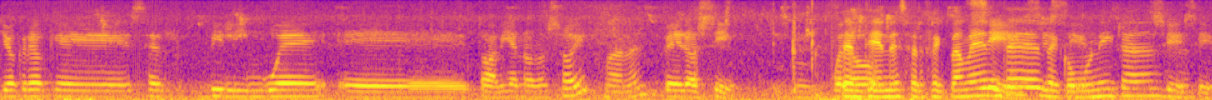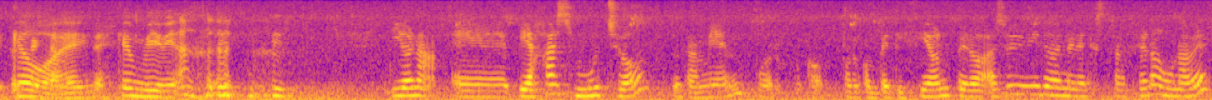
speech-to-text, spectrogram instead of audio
Yo creo que ser bilingüe eh, todavía no lo soy, Vale. pero sí. Te puedo- entiendes perfectamente, Sí, sí, te sí. comunicas. Sí, sí, Qué guay, qué envidia. Y Ona, eh, viajas mucho, tú también, por, por competición, pero ¿has vivido en el extranjero alguna vez?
